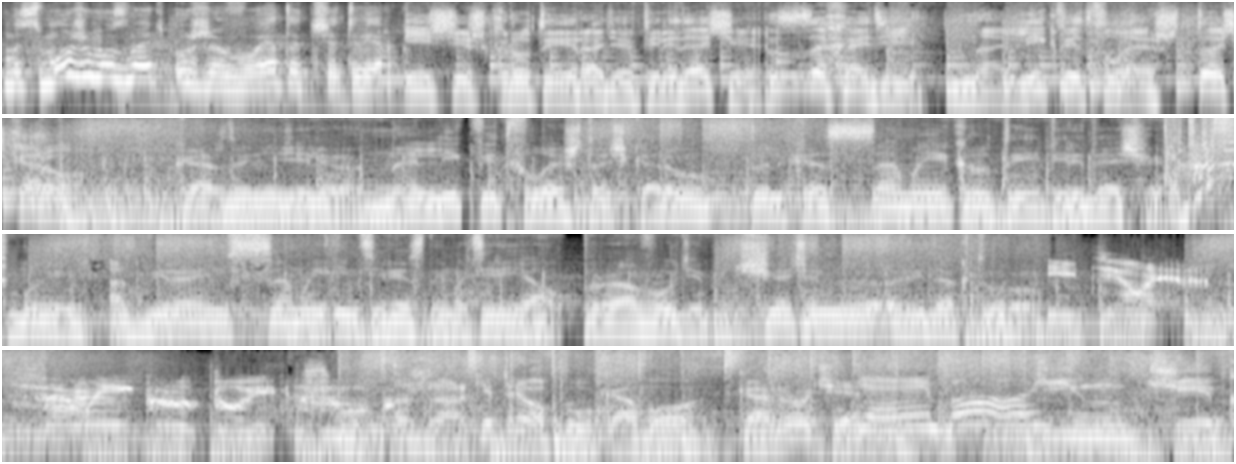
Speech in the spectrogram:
мы сможем узнать уже в этот четверг. Ищешь крутые радиопередачи? Заходи на liquidflash.ru Каждую неделю на liquidflash.ru только самые крутые передачи. Мы отбираем самый интересный материал, проводим тщательную редактуру и делаем самый крутой звук. Жаркий треп у кого? Короче. Кинчик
